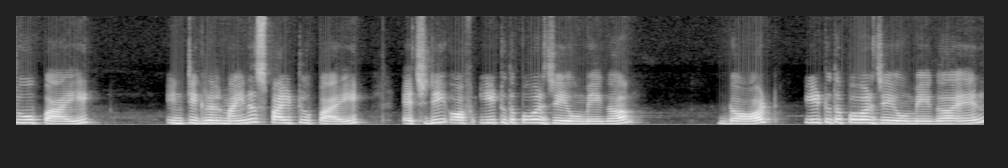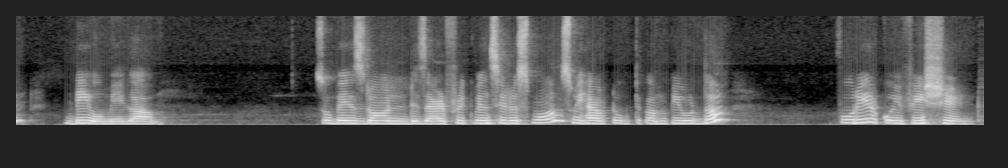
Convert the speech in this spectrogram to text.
2 pi integral minus pi to pi hd of e to the power j omega dot e to the power j omega n d omega. So, based on desired frequency response, we have to compute the Fourier coefficient.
